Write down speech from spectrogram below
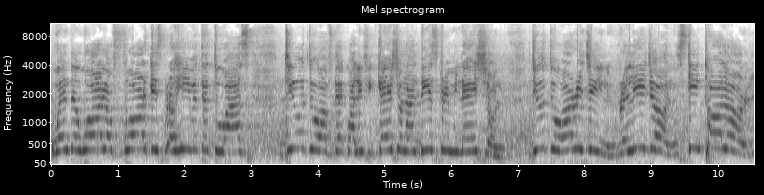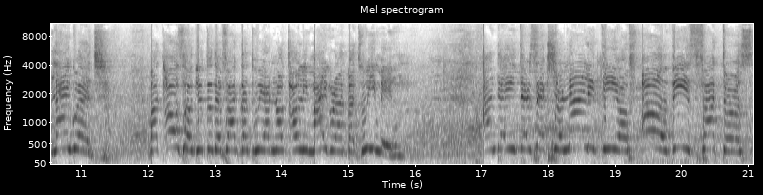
when the world of work is prohibited to us due to of the qualification and discrimination, due to origin, religion, skin color, language, but also due to the fact that we are not only migrant but women. And the intersectionality of all these factors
